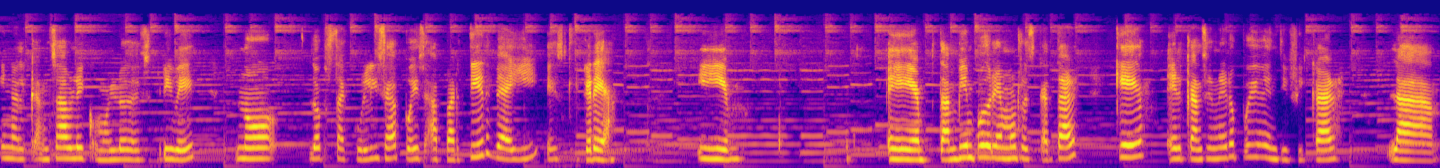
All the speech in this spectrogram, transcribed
inalcanzable, como lo describe, no lo obstaculiza, pues a partir de ahí es que crea. Y eh, también podríamos rescatar que el cancionero puede identificar la,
